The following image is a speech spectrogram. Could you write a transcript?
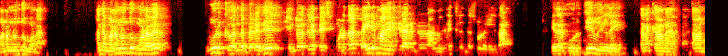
மனம் நொந்து போனார். அந்த மனம் நொந்து போனவர் ஊருக்கு வந்த பிறகு எங்களிடத்துல பேசி போனதால் தைரியமாக இருக்கிறார் என்று நாங்கள் நினைத்திருந்த சூழலில் தான் இதற்கு ஒரு தீர்வு இல்லை. தனக்கான தான்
